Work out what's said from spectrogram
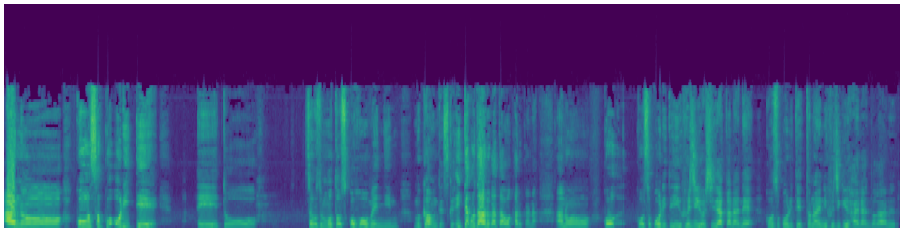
あのー、高速降りて、えっ、ー、と、それこそ元栖湖方面に向かうんですけど、行ったことある方はわかるかな？あの、高速降りて、富士吉田からね、高速降りて、隣に富士急ハイランドがある、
